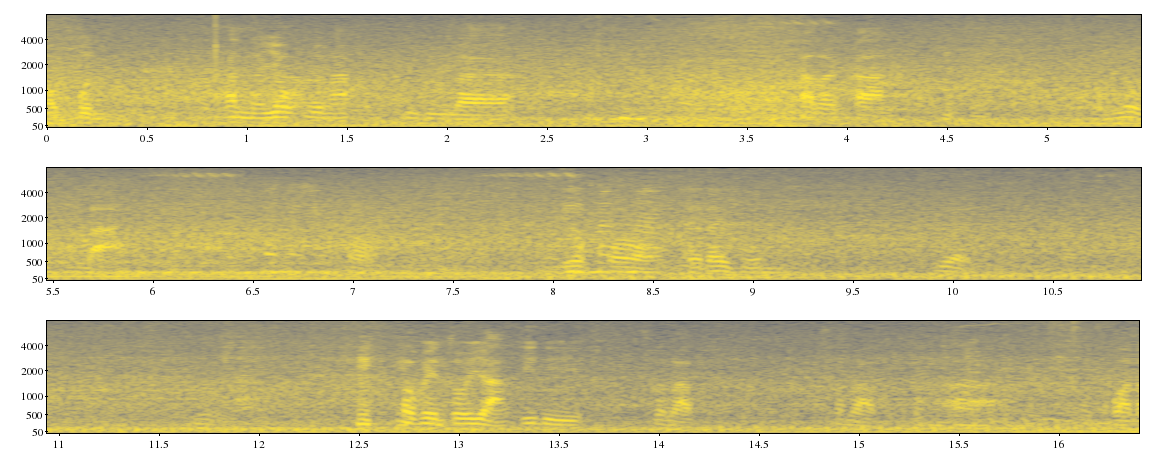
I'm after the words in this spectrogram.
ขอบคุณท่านนายกด้วยนะที่ดูแลข้าราชการของลูกหลานท่านนายกก็นายกก็จะได้บุญด้วยก็เป็นตัวอย่างที่ดีสำหรับสำหรับองค์กร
